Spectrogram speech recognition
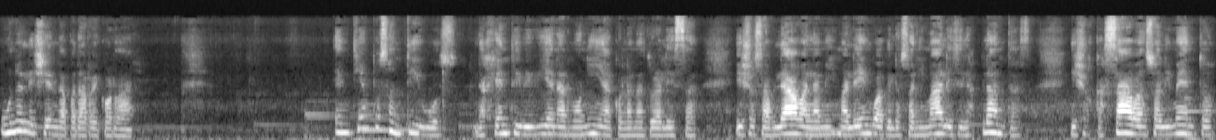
una leyenda para recordar. En tiempos antiguos, la gente vivía en armonía con la naturaleza. Ellos hablaban la misma lengua que los animales y las plantas. Ellos cazaban su alimento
